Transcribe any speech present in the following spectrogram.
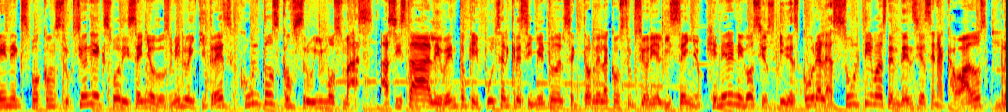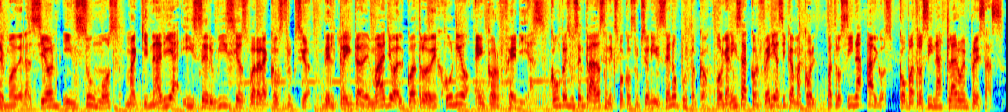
En Expo Construcción y Expo Diseño 2023, juntos construimos más. Asista al evento que impulsa el crecimiento del sector de la construcción y el diseño, genere negocios y descubra las últimas tendencias en acabados, remodelación, insumos, maquinaria y servicios para la construcción. Del 30 de mayo al 4 de junio en Corferias. Compre sus entradas en expoconstruccionydiseño.com. Organiza Corferias y Camacol. Patrocina Algos. Copatrocina Claro Empresas.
